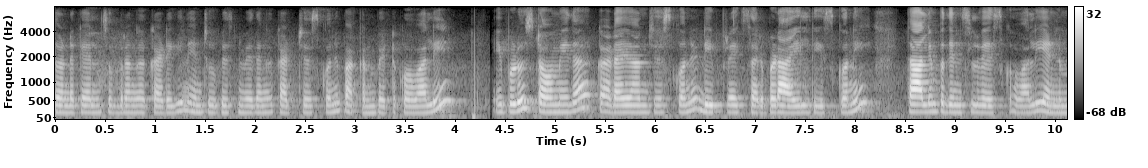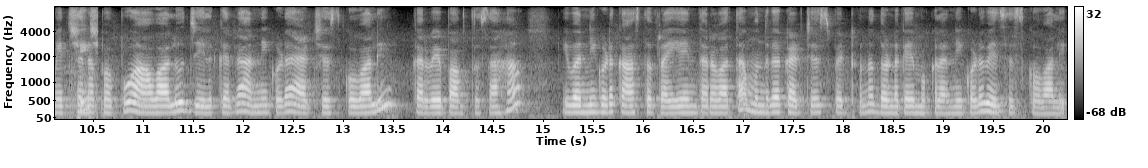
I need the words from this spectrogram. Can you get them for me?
దొండకాయలను శుభ్రంగా కడిగి నేను చూపిస్తున్న విధంగా కట్ చేసుకొని పక్కన పెట్టుకోవాలి. ఇప్పుడు స్టవ్ మీద కడాయి ఆన్ చేసుకొని డీప్ ఫ్రైకి సరిపడా ఆయిల్ తీసుకొని తాలింపు దినుసులు వేసుకోవాలి. ఎండుమిర్చి పప్పు ఆవాలు జీలకర్ర అన్నీ కూడా యాడ్ చేసుకోవాలి. కరివేపాకుతో సహా ఇవన్నీ కూడా కాస్త ఫ్రై అయిన తర్వాత ముందుగా కట్ చేసి పెట్టుకున్న దొండకాయ ముక్కలన్నీ కూడా వేసేసుకోవాలి.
